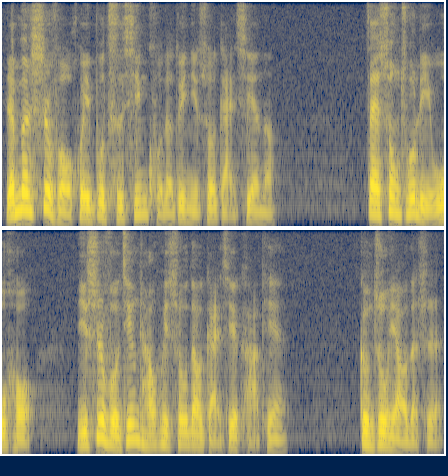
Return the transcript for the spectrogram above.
人们是否会不辞辛苦的对你说感谢呢？在送出礼物后，你是否经常会收到感谢卡片？更重要的是，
